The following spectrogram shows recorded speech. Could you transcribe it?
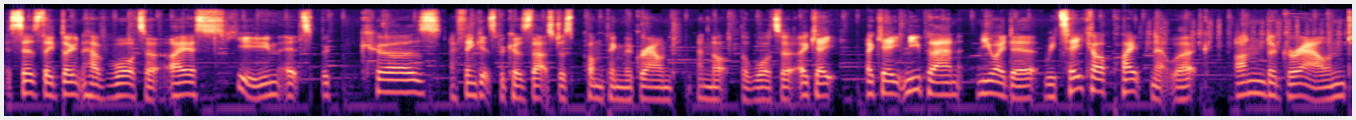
It says they don't have water. I assume it's because... I think it's because that's just pumping the ground and not the water. Okay, okay, new plan, new idea. We take our pipe network underground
